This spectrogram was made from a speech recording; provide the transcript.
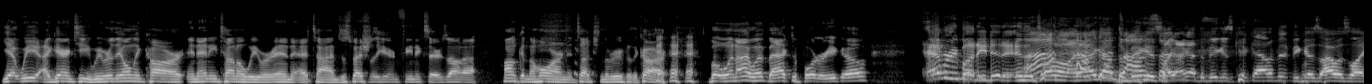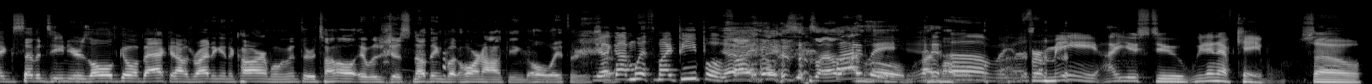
Yet we, I guarantee, you, we were the only car in any tunnel we were in at times, especially here in Phoenix, Arizona, honking the horn and touching the roof of the car. but when I went back to Puerto Rico, everybody did it in the tunnel and i got the That's biggest like i got the biggest kick out of it because i was like 17 years old going back and i was riding in a car and when we went through a tunnel it was just nothing but horn honking the whole way through You're like, I'm with my people. yeah finally." it was I'm Finally. home. I'm home. Oh my gosh. For me, I used to. We didn't have cable, so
